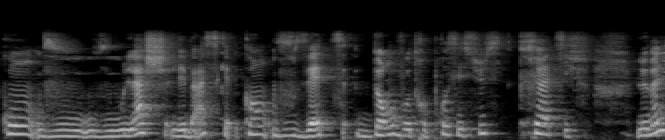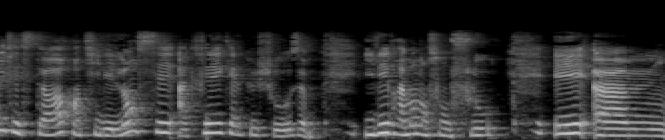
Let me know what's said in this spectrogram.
qu'on vous, vous lâche les basques quand vous êtes dans votre processus créatif. Le manifestor, quand il est lancé à créer quelque chose, il est vraiment dans son flot. Et euh,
